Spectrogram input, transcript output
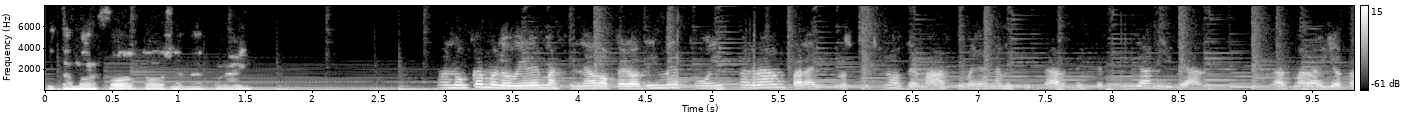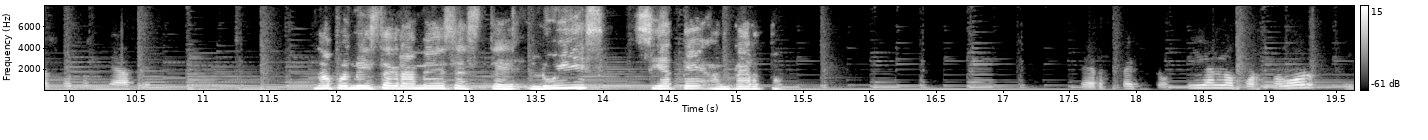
y tomar fotos y andar por ahí. No, nunca me lo hubiera imaginado, pero dime tu Instagram para que los escuchen los demás y vayan a visitarte y te sigan y vean las maravillosas fotos que haces. No, pues mi Instagram es este Luis7Alberto. Perfecto. Síganlo, por favor, y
